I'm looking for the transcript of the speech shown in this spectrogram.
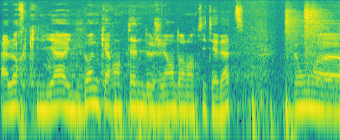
alors qu'il y a une bonne quarantaine de géants dans l'entité date, dont euh,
